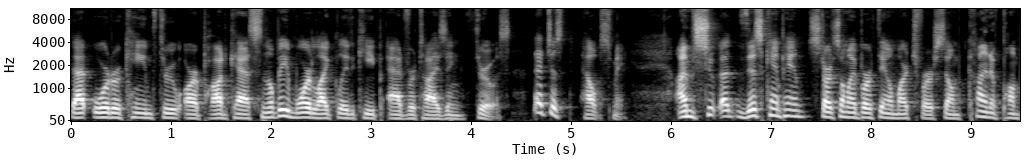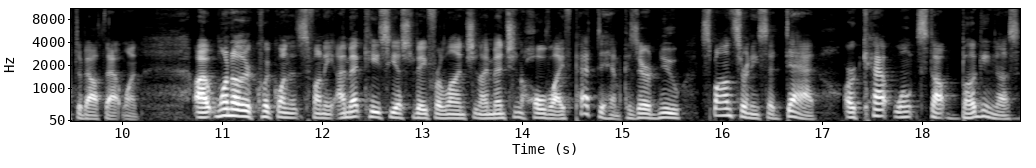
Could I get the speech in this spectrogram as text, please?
that order came through our podcast and they'll be more likely to keep advertising through us. That just helps me. I'm su- uh, this campaign starts on my birthday on March 1st, so I'm kind of pumped about that one. Uh, one other quick one that's funny. I met Casey yesterday for lunch and I mentioned Whole Life Pet to him because they're a new sponsor. And he said, Dad, our cat won't stop bugging us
